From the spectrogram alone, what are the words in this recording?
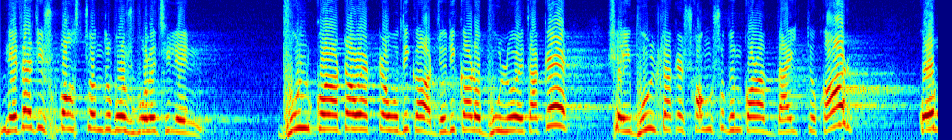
Netaji Subhash Chandra Bose বলেছিলেন, ভুল করাটাও একটা অধিকার, যদি কারও ভুল হয়ে থাকে, সেই ভুলটাকে সংশোধন করার দায়িত্ব কার? কোর্ট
